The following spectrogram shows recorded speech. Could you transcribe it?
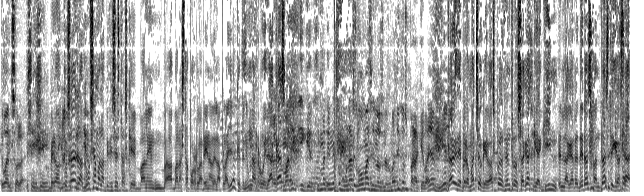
Que van solas. Sí, sí. Pero tú sabes la- cómo se llaman las bicis estas que valen, van hasta por la arena de la playa, que tienen unas ruedacas. Y que encima tiene como unas gomas en los neumáticos para que vayan bien. Claro, dice, pero macho, que vas por el centro, sacas que aquí la carretera es fantástica, o sea,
